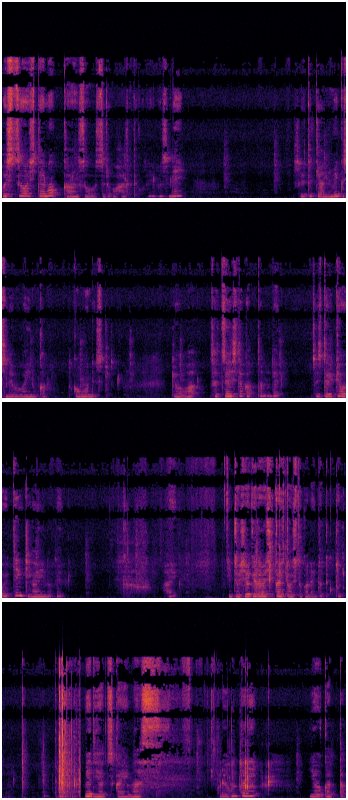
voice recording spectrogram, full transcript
保湿をしても乾燥するお肌でございますね。そういう時はねメイクしない方がいいのかなとか思うんですけど。今日は撮影したかったのでそして今日天気がいいのではい一応日焼け止めしっかりとしとかないとってことで。メディア使います。これ本当に良かった。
